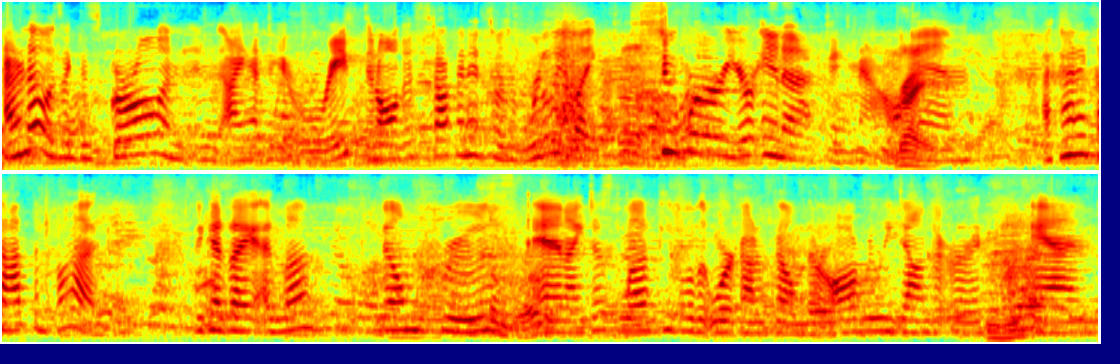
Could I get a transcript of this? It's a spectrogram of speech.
I don't know, it was like this girl, and, and I had to get raped and all this stuff in it, so it was really like super, you're in acting now. Right. And I kind of got the bug because I, I love film crews oh, and I just love people that work on film. They're all really down to earth, mm-hmm. and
